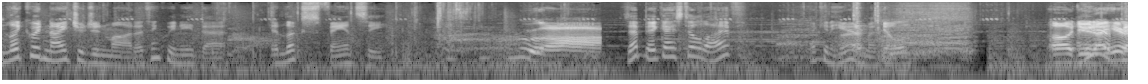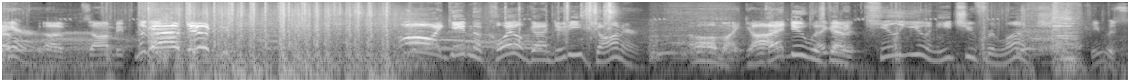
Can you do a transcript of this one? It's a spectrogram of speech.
liquid nitrogen mod. I think we need that. It looks fancy. Is that big guy still alive? I can hear him. I. Kill him. Oh, dude, hear I a hear, bear. a, a zombie. Look out, dude! Oh, I gave him the coil gun, dude. He's goner. Oh my god. That dude was That gonna kill you and eat you for lunch. He was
